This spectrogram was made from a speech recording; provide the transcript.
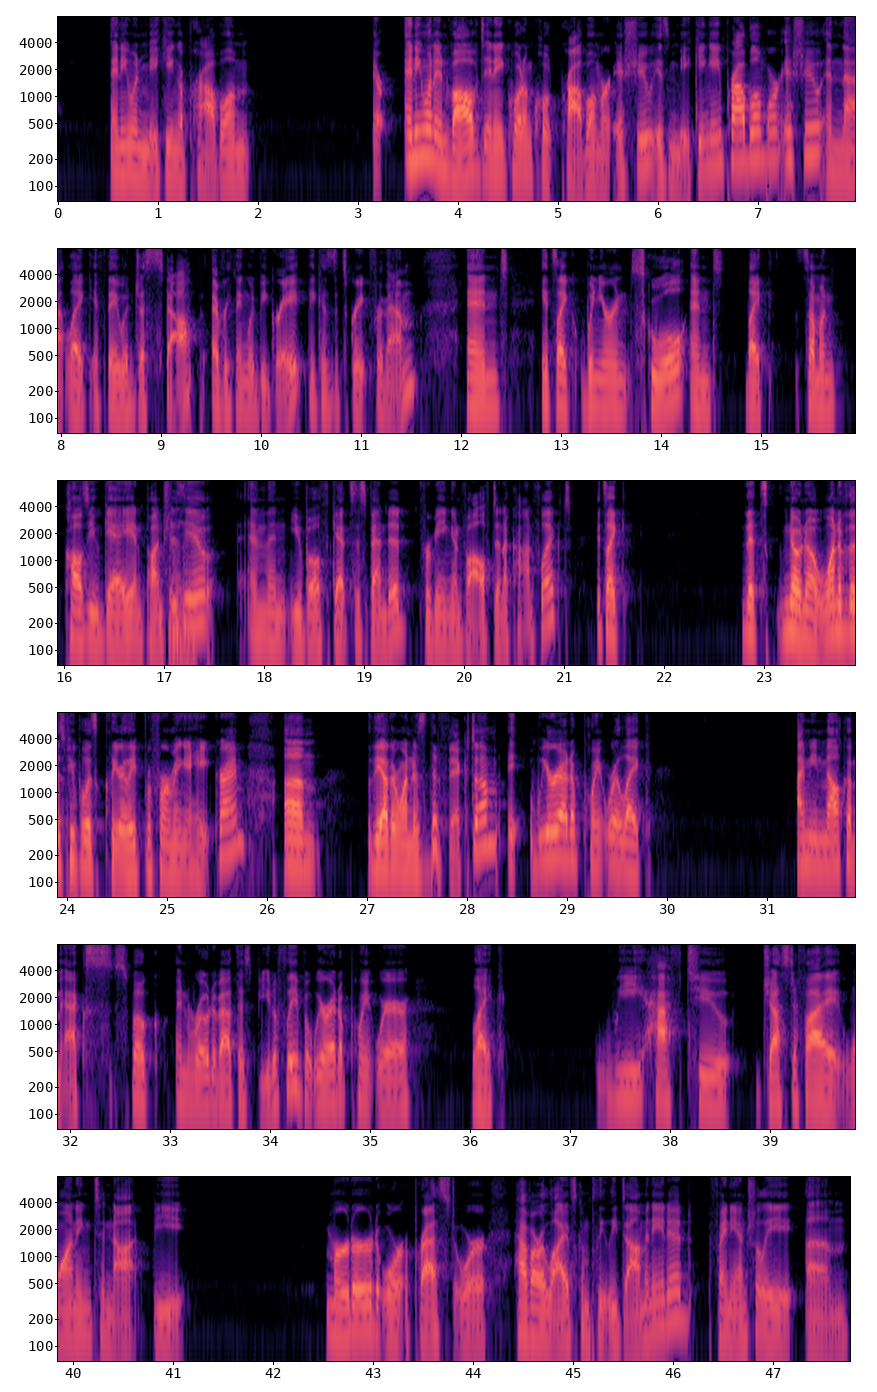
anyone making a problem or anyone involved in a quote unquote problem or issue is making a problem or issue and that like if they would just stop everything would be great because it's great for them and it's like when you're in school and like someone calls you gay and punches Mhm. you and then you both get suspended for being involved in a conflict it's like that's no no one of those people is clearly performing a hate crime um the other one is the victim it, we're at a point where like I mean, Malcolm X spoke and wrote about this beautifully, but we're at a point where, like, we have to justify wanting to not be murdered or oppressed or have our lives completely dominated financially um,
